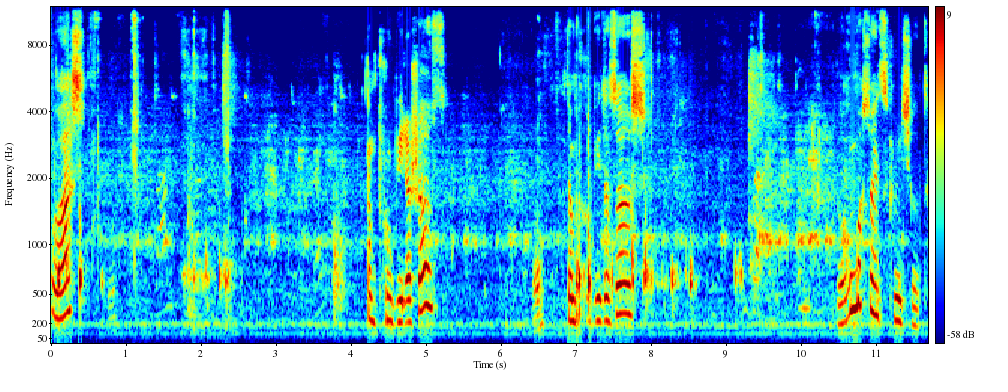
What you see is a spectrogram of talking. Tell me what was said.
will? Was? Dann probier das aus. Ja? Dann probier das aus. Warum machst du einen Screenshot?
